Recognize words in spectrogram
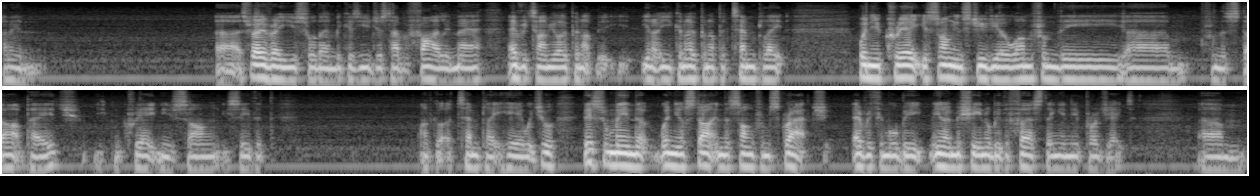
I mean uh, it's very very useful then because you just have a file in there. Every time you open up you know you can open up a template. When you create your song in Studio One from the um, from the start page you can create new song. You see that I've got a template here which will this will mean that when you're starting the song from scratch everything will be you know Maschine will be the first thing in your project. Um,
